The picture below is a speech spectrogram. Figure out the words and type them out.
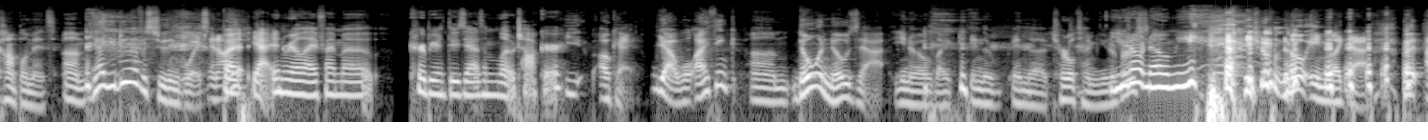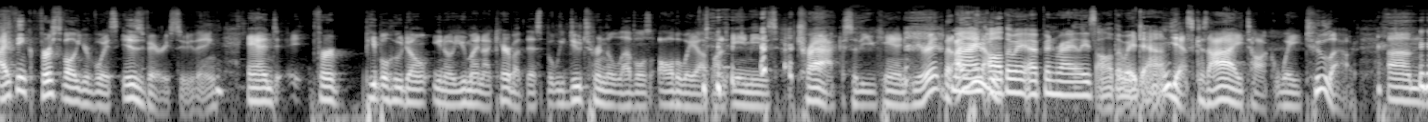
compliments. Um. Yeah, you do have a soothing voice, and I But yeah, in real life, I'm a curb your enthusiasm low talker. Y- Okay. Yeah. Well, I think um, no one knows that. You know, like in the in the Turtle Time universe. You don't know me. you don't know Amy like that. But I think first of all, your voice is very soothing, and for people who don't, you know, you might not care about this, but we do turn the levels all the way up on Amy's track so that you can hear it. But I Mine all the way up and Riley's all the way down. Yes, because I talk way too loud. Um,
